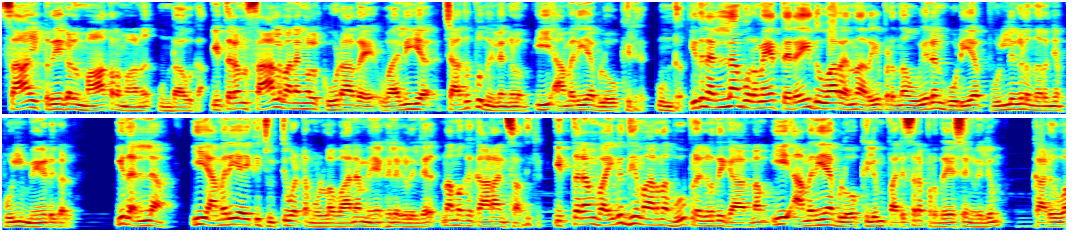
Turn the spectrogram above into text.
സാൽ ട്രീകൾ മാത്രമാണ് ഉണ്ടാവുക. ഇത്തരം സാൽ വനങ്ങൾ കൂടാതെ വലിയ ചതുപ്പ് നിലങ്ങളും ഈ അമരിയ ബ്ലോക്കിൽ ഉണ്ട്. ഇതിനെല്ലാം പുറമെ തെരൈദുവാർ എന്നറിയപ്പെടുന്ന ഉയരം കൂടിയ പുല്ലുകൾ നിറഞ്ഞ പുൽമേടുകൾ ഇതെല്ലാം ഈ അമരിയയ്ക്ക് ചുറ്റുവട്ടമുള്ള വനമേഖലകളിൽ നമുക്ക് കാണാൻ സാധിക്കും. ഇത്തരം വൈവിധ്യമാർന്ന ഭൂപ്രകൃതി കാരണം ഈ അമരിയ ബ്ലോക്കിലും പരിസര പ്രദേശങ്ങളിലും കടുവ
